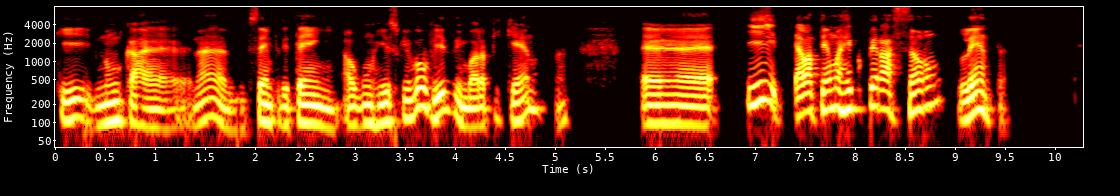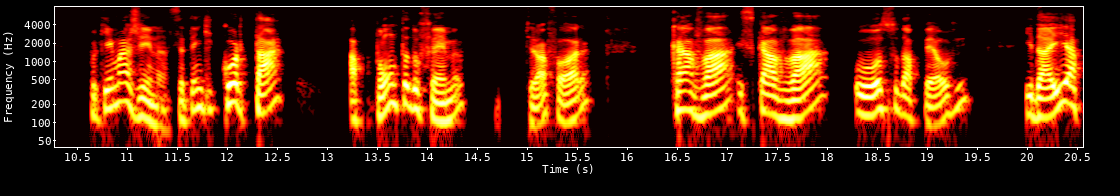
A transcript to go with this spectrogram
que nunca é, né? Sempre tem algum risco envolvido, embora pequeno. Né? É, e ela tem uma recuperação lenta. Porque imagina, você tem que cortar a ponta do fêmur, tirar fora, cavar, escavar o osso da pelve, e daí a,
